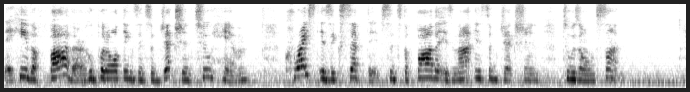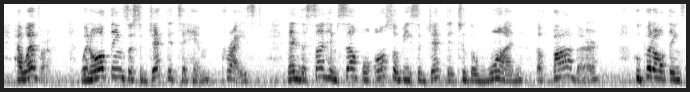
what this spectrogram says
that he, the Father, who put all things in subjection to him, Christ is accepted since the Father is not in subjection to his own Son. However, when all things are subjected to him, Christ, then the Son himself will also be subjected to the one, the Father, who put all things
